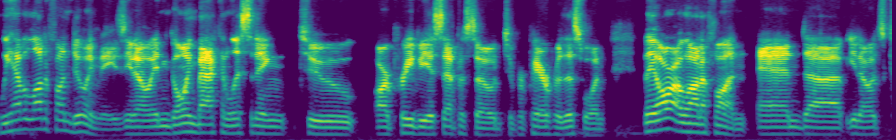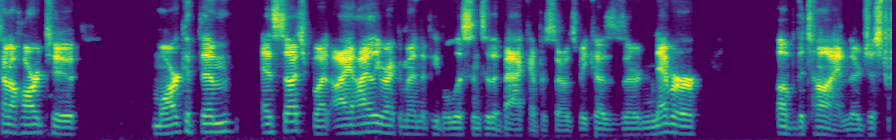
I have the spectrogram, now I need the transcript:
we have a lot of fun doing these, you know, in going back and listening to our previous episode to prepare for this one. They are a lot of fun. And, uh, you know, it's kind of hard to market them as such, but I highly recommend that people listen to the back episodes because they're never of the time. They're just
